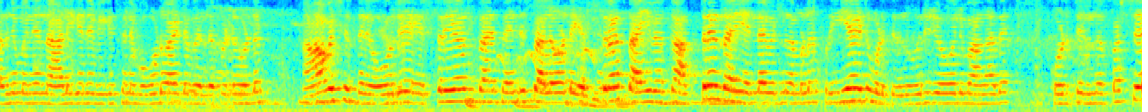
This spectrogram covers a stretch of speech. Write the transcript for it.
അതിനു മുന്നേ നാളികേര വികസന ബോർഡുമായിട്ട് ബന്ധപ്പെട്ടുകൊണ്ട് ആവശ്യത്തിന് ഓരോ എത്രയോ സെന്റ് സ്ഥലമുണ്ട്. എത്ര തൈ വെക്കാം അത്രയും തൈ എല്ലാ വീട്ടിലും നമ്മൾ ഫ്രീ ആയിട്ട് കൊടുത്തിരുന്നു. ഒരു രൂപ പോലും വാങ്ങാതെ കൊടുത്തിരുന്നു. പക്ഷേ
